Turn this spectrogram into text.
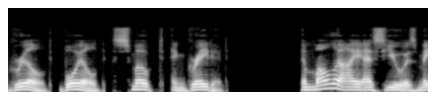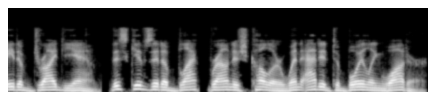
grilled, boiled, smoked, and grated. Amala isu is made of dried yam, this gives it a black, brownish color when added to boiling water.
